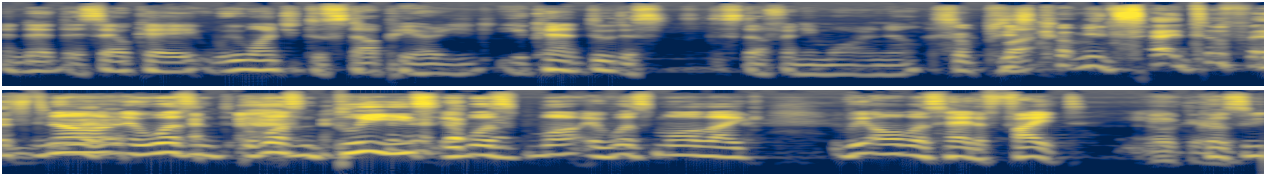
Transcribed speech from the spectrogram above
and they, they say okay we want you to stop here. You, you can't do this stuff anymore you know? So please But- come inside the festival. no it wasn't it wasn't please. It was more it was more like we always had a fight Okay. because we,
